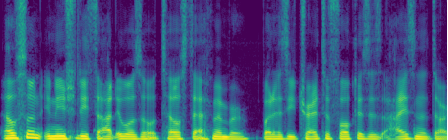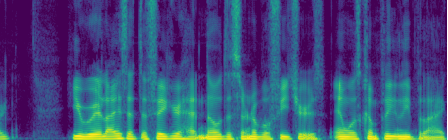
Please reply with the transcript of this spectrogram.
Elson initially thought it was a hotel staff member, but as he tried to focus his eyes in the dark, he realized that the figure had no discernible features and was completely black.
